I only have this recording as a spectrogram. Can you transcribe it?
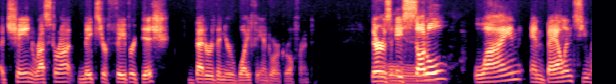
a chain restaurant makes your favorite dish better than your wife and or girlfriend. There's a Oh. subtle line and balance you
